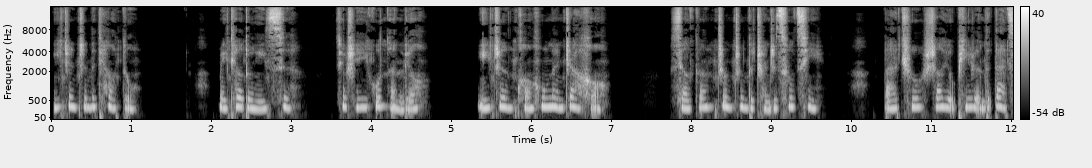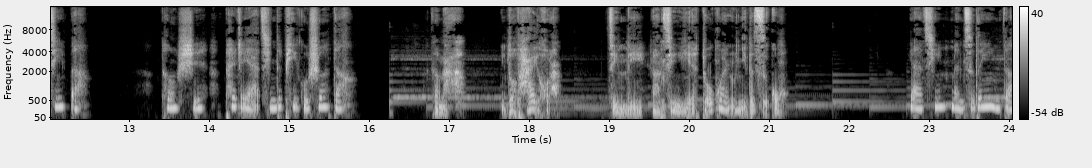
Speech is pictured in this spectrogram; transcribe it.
一阵阵的跳动，每跳动一次。就是一股暖流，一阵狂轰滥炸后，小刚重重的喘着粗气，拔出稍有疲软的大鸡巴，同时拍着雅琴的屁股说道：“干嘛？你多趴一会儿，尽力让精液多灌入你的子宫。”雅琴满足的应道：“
